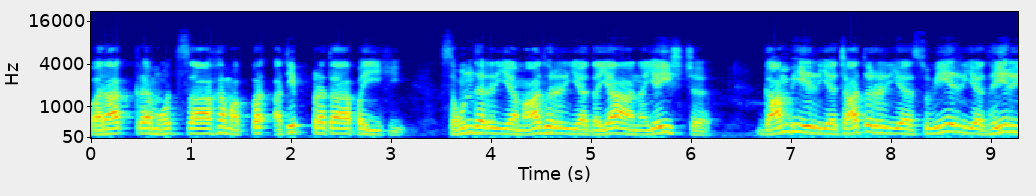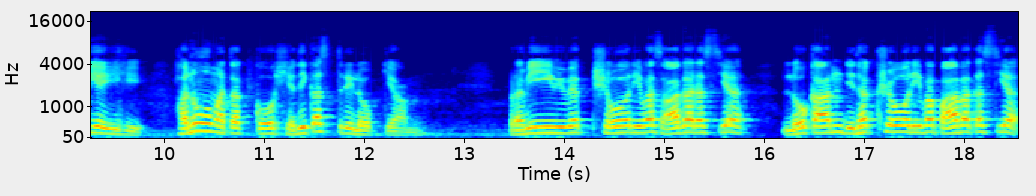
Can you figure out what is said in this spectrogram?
ಪರಾಕ್ರಮೋತ್ಸಾಹಮಪ್ಪ ಅತಿಪ್ರತಾಪೈಹಿ ಸೌಂದರ್ಯ ಮಾಧುರ್ಯ ದಯಾ ನಯೈಶ್ಚ ಗಾಂಭೀರ್ಯ ಚಾತುರ್ಯ ಸುವೀರ್ಯ ಧೈರ್ಯೈ ಹನುಮತಕ್ಕೋ ಹ್ಯಧಿಕಸ್ತ್ರಿಲೋಕ್ಯಾಂ ಪ್ರವೀವಿವಕ್ಷೋರಿವ ಸಾಗರಸ್ಯ, ಲೋಕಾಂದಿಧಕ್ಷೋರಿವ ಪಾವಕಸ್ಯ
